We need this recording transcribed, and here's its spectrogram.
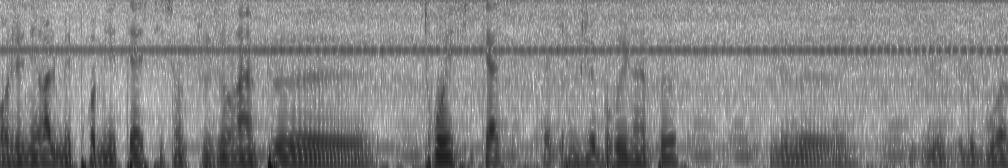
En général, mes premiers tests, ils sont toujours un peu euh, trop efficaces. C'est-à-dire que je brûle un peu le, bois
